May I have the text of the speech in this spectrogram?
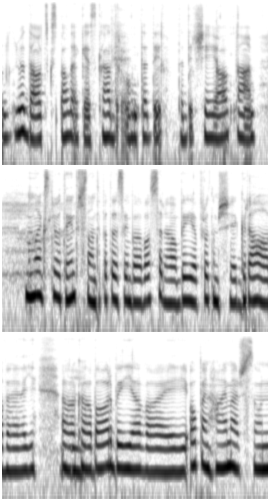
un ļoti daudz kas paliek aiz kadra, un tad ir, tad ir šie jautājumi. Man liekas, ļoti interesanti. Patiesībā vasarā bija, protams, šie grāvēji, mm. kā Bārbija vai Oppenheimers, un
